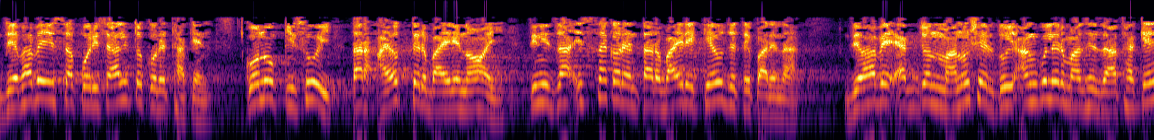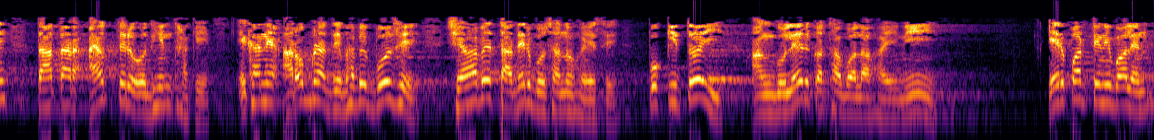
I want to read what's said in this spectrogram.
যেভাবে ইচ্ছা পরিচালিত করে থাকেন, কোনো কিছুই তার আয়ত্তের বাইরে নয়। তিনি যা ইচ্ছা করেন তার বাইরে কেউ যেতে পারে না। যেভাবে একজন মানুষের দুই আঙ্গুলের মাঝে যা থাকে, তা তার আয়ত্তের অধীন থাকে। এখানে আরবরা যেভাবে বোঝে, সেভাবে তাদের বোঝানো হয়েছে। প্রকৃতই আঙ্গুলের কথা বলা হয়নি। এরপর তিনি বলেন,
